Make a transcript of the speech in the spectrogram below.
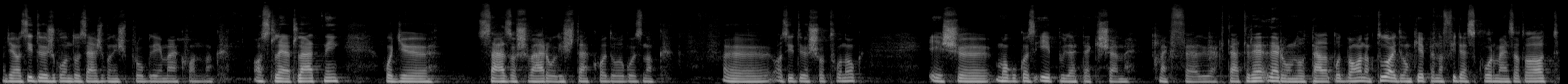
Ugye az idős gondozásban is problémák vannak. Azt lehet látni, hogy százas várólistákkal dolgoznak az idős otthonok, és maguk az épületek sem megfelelőek. Tehát leromlott állapotban vannak. Tulajdonképpen a Fidesz kormányzat alatt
